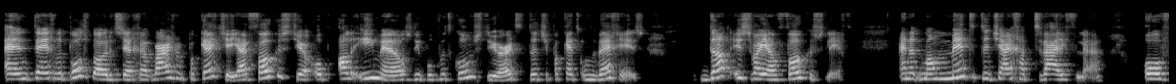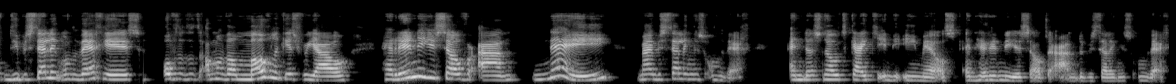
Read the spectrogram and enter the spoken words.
en tegen de postbode te zeggen, waar is mijn pakketje? Jij focust je op alle e-mails die Bob.com stuurt, dat je pakket onderweg is. Dat is waar jouw focus ligt. En het moment dat jij gaat twijfelen of die bestelling onderweg is, of dat het allemaal wel mogelijk is voor jou, herinner jezelf eraan: nee, mijn bestelling is onderweg. En desnoods kijk je in de e-mails en herinner jezelf eraan: de bestelling is onderweg.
